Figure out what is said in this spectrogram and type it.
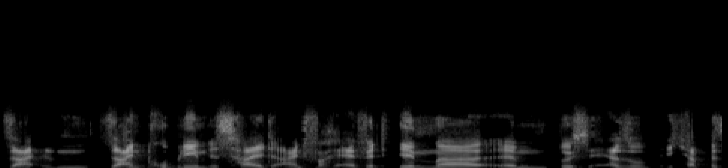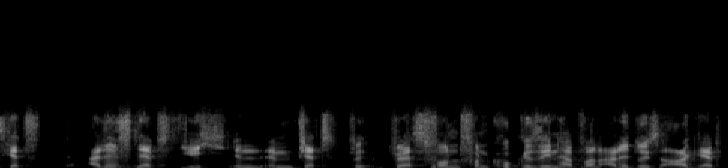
Sein, ähm, sein Problem ist halt einfach, er wird immer ähm, durch, also ich habe bis jetzt alle Snaps, die ich in, im Jet-Dress von, von Cook gesehen habe, waren alle durchs A-Gap.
